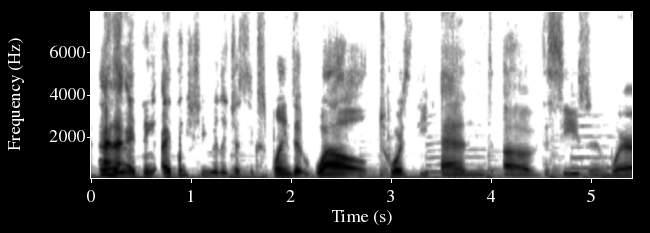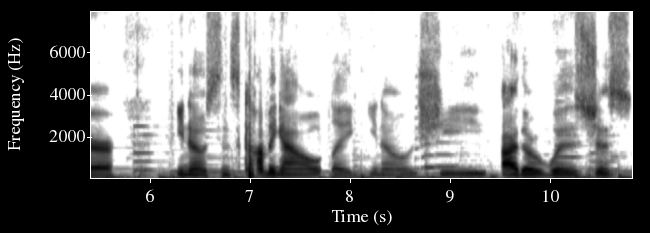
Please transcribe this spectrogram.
Mm-hmm. And I, I mm-hmm. think I think she really just explained it well towards the end of the season where you know, since coming out, like, you know, she either was just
